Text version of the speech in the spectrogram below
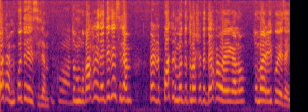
কথা আমি কইতে চাইছিলাম কোন? তোমাকে বাসায় যাইতে আর পথের মধ্যে তোমার সাথে দেখা হয়ে গেল। তোমার এই কয়ে যাই।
